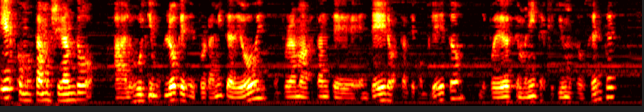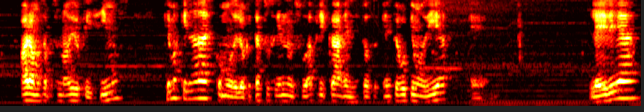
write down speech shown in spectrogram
Así es como estamos llegando a los últimos bloques del programita de hoy, un programa bastante entero, bastante completo, después de dos semanitas que estuvimos ausentes. Ahora vamos a pasar un audio que hicimos, que más que nada es como de lo que está sucediendo en Sudáfrica en estos, últimos días. Eh, la idea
